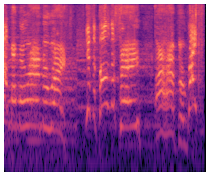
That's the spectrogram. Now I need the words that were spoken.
Hey, what about My Miranda right. you're supposed to Say I have the right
